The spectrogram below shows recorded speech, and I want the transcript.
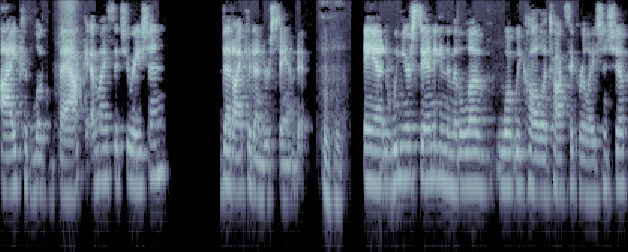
I could look back at my situation that I could understand it. Mm-hmm. And when you're standing in the middle of what we call a toxic relationship,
